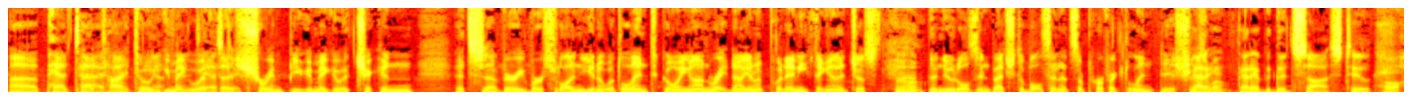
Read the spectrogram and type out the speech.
uh, pad thai. Pad thai tofu. Yeah, you can make it with uh, shrimp. You can make it with chicken. It's uh, very versatile. And, you know, with Lent going on right now, you don't put anything in it, just Uh-huh. the noodles and vegetables, and it's a perfect Lent dish Gotta, as well. gotta have the good sauce too. Oh,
